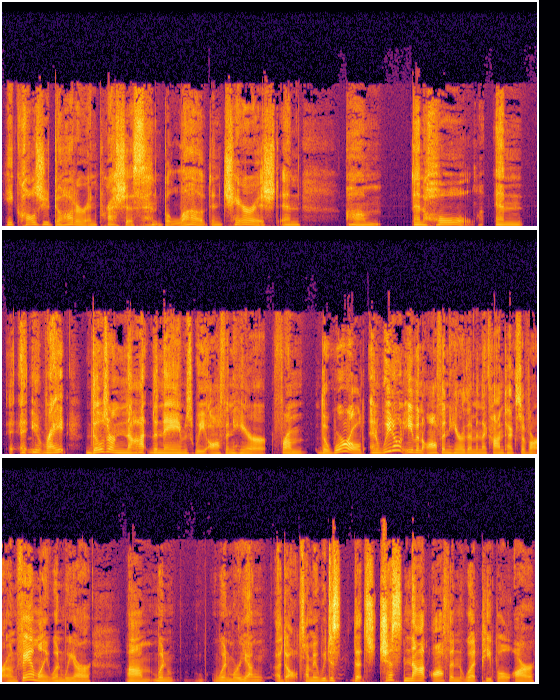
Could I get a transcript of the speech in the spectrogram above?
he calls you daughter and precious and beloved and cherished and, um, and whole and, eh, know, right? Those are not the names we often hear from the world. And we don't even often hear them in the context of our own family when we are, um, when, when we're young adults. I mean, we just, that's just not often what people are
